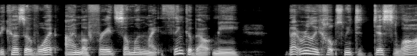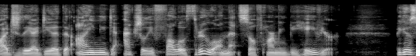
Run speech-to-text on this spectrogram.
because of what I'm afraid someone might think about me, that really helps me to dislodge the idea that I need to actually follow through on that self harming behavior. Because,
